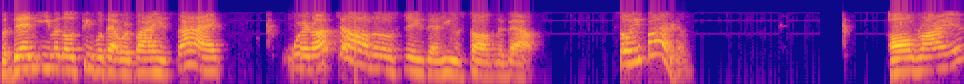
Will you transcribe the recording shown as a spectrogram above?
But then even those people that were by his side weren't up to all of those things that he was talking about. So he fired him. Paul Ryan,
